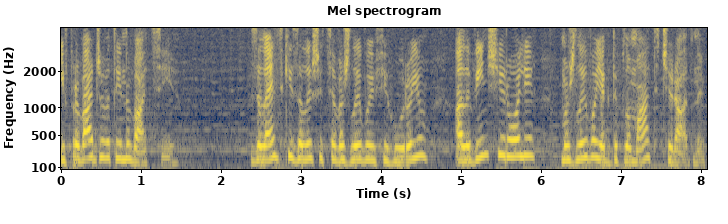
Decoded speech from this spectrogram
і впроваджувати інновації. Зеленський залишиться важливою фігурою, але в іншій ролі, можливо, як дипломат чи радник.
